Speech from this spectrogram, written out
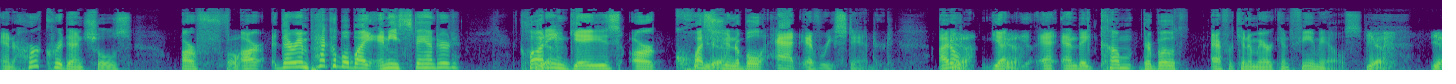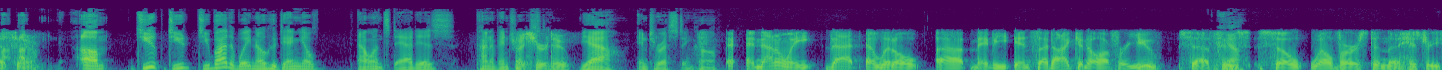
And her credentials are f- Oh. are they're impeccable by any standard. Claudine Yeah. Gay's are questionable at every standard. I don't. Yeah, Yeah, yeah. and they come. They're both African American females. Yes. Yes, they are. Um, do you do you do you by the way know who Danielle Allen's dad is? Kind of interesting. I sure do. Yeah, interesting, huh? And not only that, a little uh, maybe insight I can offer you, Seth, who's so well versed in the histories.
